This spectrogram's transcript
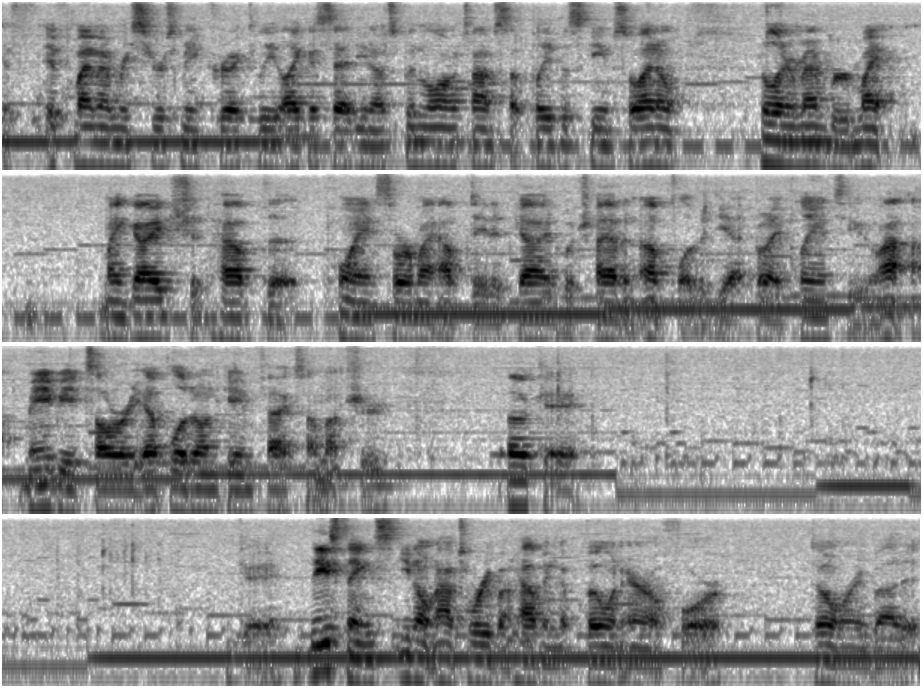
if if my memory serves me correctly. Like I said, you know, it's been a long time since I've played this game, so I don't really remember. My my guide should have the points or my updated guide, which I haven't uploaded yet, but I plan to. Uh, maybe it's already uploaded on GameFAQs. I'm not sure. Okay. Okay. These things you don't have to worry about having a bow and arrow for. Don't worry about it.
